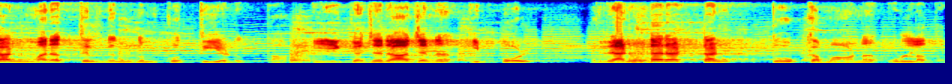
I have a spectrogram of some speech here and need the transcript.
ടൺ മരത്തിൽ നിന്നും കൊത്തിയെടുത്ത ഈ ഗജരാജന് ഇപ്പോൾ രണ്ടര ടൺ തൂക്കമാണ് ഉള്ളത്.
